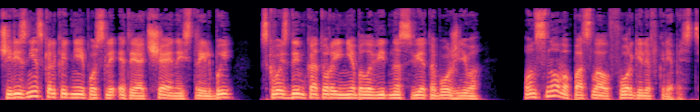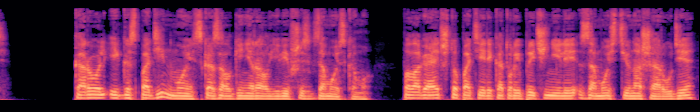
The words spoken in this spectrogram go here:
Через несколько дней после этой отчаянной стрельбы сквозь дым которой не было видно света Божьего, он снова послал Форгеля в крепость. «Король и господин мой», — сказал генерал, явившись к Замойскому, «полагает, что потери, которые причинили Замостью наши орудия,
